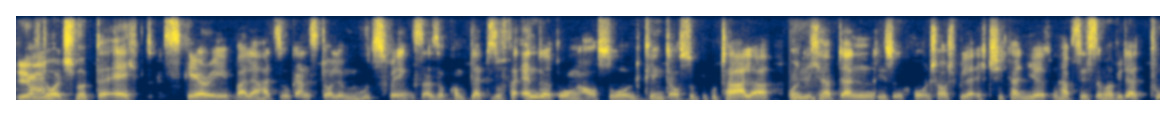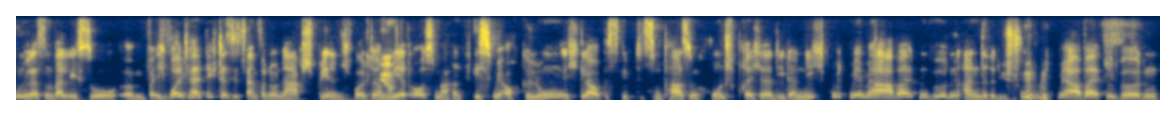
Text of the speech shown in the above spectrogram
Ja. Auf Deutsch wirkt er echt scary, weil er hat so ganz dolle Mood Swings, also komplett so Veränderungen auch so und klingt auch so brutaler. Und mhm. ich habe dann die Synchronschauspieler echt schikaniert und habe sie es immer wieder tun lassen, weil ich so ähm, weil ich wollte halt nicht, dass sie es einfach nur nachspielen. Ich wollte ja. mehr draus machen. Ist mir auch gelungen. Ich glaube, es gibt jetzt ein paar Synchronsprecher, die dann nicht mit mir mehr arbeiten würden, andere, die schon mit mir arbeiten würden,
